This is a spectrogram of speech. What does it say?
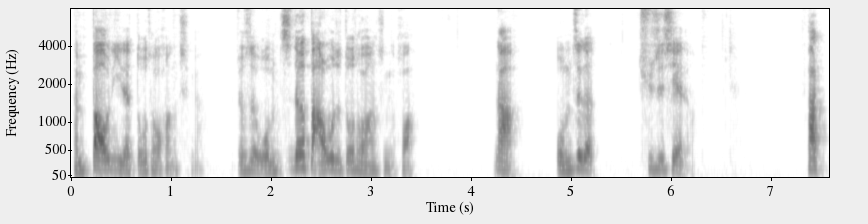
很暴力的多头行情啊，就是我们值得把握的多头行情的话，那我们这个趋势线啊，它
